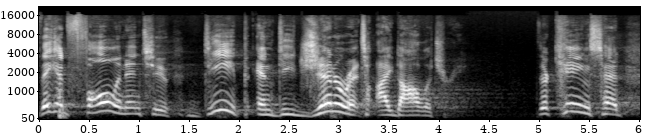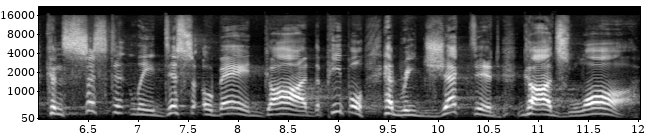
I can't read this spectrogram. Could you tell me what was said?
they had fallen into deep and degenerate idolatry. Their kings had consistently disobeyed God. The people had rejected God's law.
